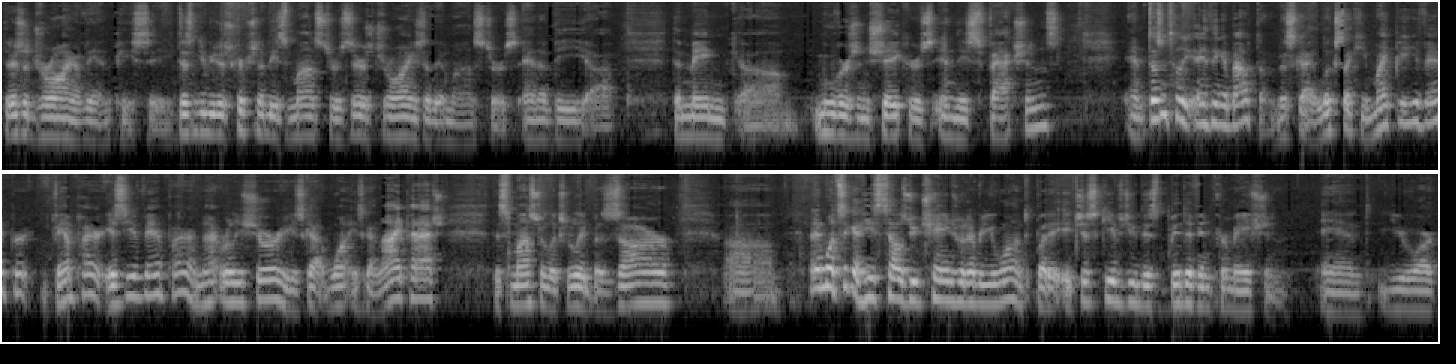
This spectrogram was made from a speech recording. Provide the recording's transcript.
There's a drawing of the NPC. Doesn't give you a description of these monsters. There's drawings of the monsters and of the uh, the main um, movers and shakers in these factions. And it doesn't tell you anything about them. This guy looks like he might be a vampire. Vampire? Is he a vampire? I'm not really sure. He's got one. He's got an eye patch. This monster looks really bizarre. Um, and once again, he tells you change whatever you want, but it, it just gives you this bit of information and you are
